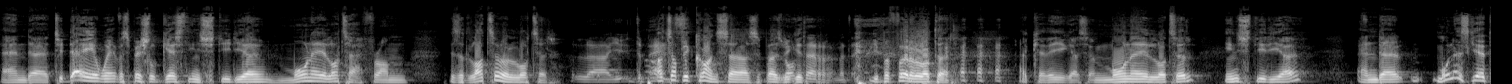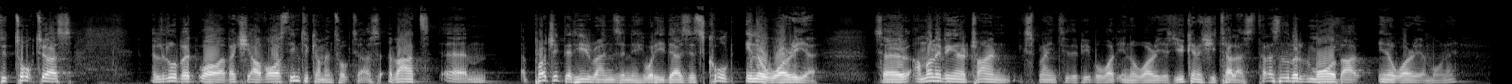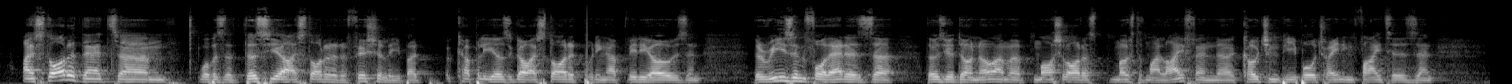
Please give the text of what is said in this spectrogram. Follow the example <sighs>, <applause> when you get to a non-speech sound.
And uh, today we have a special guest in studio, Morne Lotter from, is it Lotter or Lotter? Uh, you, Oh, depends. it's Afrikaans, so I suppose we could. Lotter, but- You prefer a Lotter. <laughs> okay, there you go. So Morne Lotter in studio. And uh, Morne's here to talk to us a little bit. Well, I've actually I've asked him to come and talk to us about um, a project that he runs and what he does. It's called Inner Warrior. So I'm not even going to try and explain to the people what Inner Warrior is. You can actually tell us. Tell us a little bit more about Inner Warrior, Morne. I started that, um, what was it, this year I started it officially, but a couple of years ago I started putting up videos. And the reason for that is, uh, those of you who don't know, I'm a martial artist most of my life and uh, coaching people, training fighters. And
